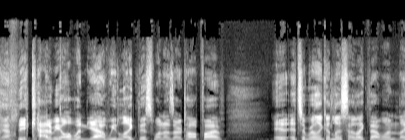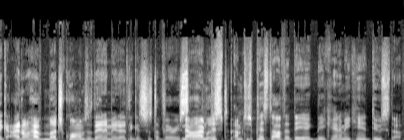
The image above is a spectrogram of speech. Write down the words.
Yeah. the Academy all went, yeah, we like this one as our top five. It, it's a really good list. I like that one. Like I don't have much qualms with animated. I think it's just a very No, solid I'm list. just I'm just pissed off that the the Academy can't do stuff.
